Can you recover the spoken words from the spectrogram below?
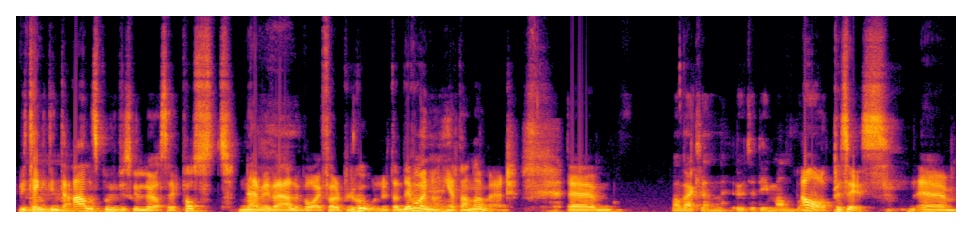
Vi tänkte inte alls på hur vi skulle lösa det i post när vi väl var i förproduktion. Utan det var en helt annan värld. Ehm, Var verkligen ute i dimman. Ja, precis. Ehm,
